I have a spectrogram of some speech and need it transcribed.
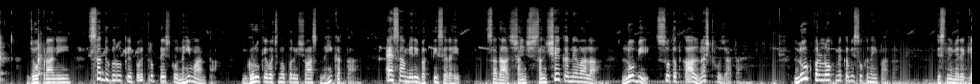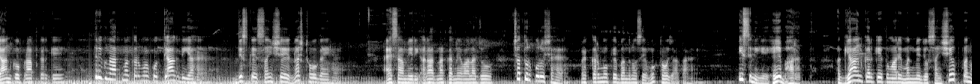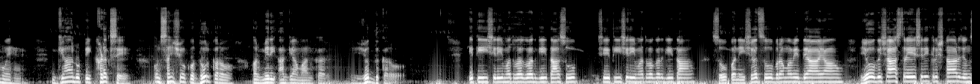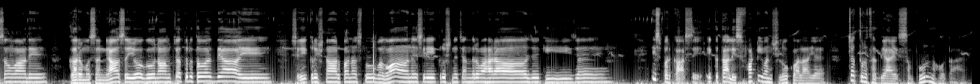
जो प्राणी सदगुरु के पवित्र उपदेश को नहीं मानता, गुरु के वचनों पर विश्वास नहीं करता, ऐसा मेरी भक्ति से रहित सदा संशय करने वाला लोभी सो तत्काल नष्ट हो जाता है। लोक परलोक में कभी सुख नहीं पाता। जिसने मेरे ज्ञान को प्राप्त करके त्रिगुणात्मक कर्मों को त्याग दिया है, जिसके संशय नष्ट हो गए हैं, ऐसा मेरी आराधना करने वाला जो चतुर पुरुष है, वह कर्मों के बंधनों से मुक्त हो जाता है। इसलिए हे भारत, अज्ञान करके तुम्हारे मन में जो संशय उत्पन्न हुए हैं ज्ञान रूपी खड़क से उन संशयों को दूर करो और मेरी आज्ञा मानकर युद्ध करो। इति श्रीमद्भगवद गीता सु श्रीति श्रीमद्भगवद गीता ब्रह्म विद्यायां योग शास्त्रे श्री कृष्णार्जुन संवादे कर्म संन्यास योगो नाम चतुर्थो अध्याय। श्री कृष्णार्पणस्तु भगवान श्री कृष्ण चंद्र महाराज की जय। इस प्रकार से इकतालीस, फोर्टी वन श्लोक वाला यह चतुर्थ अध्याय संपूर्ण होता है।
